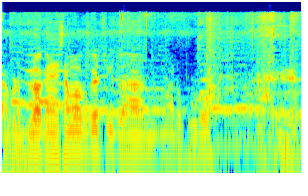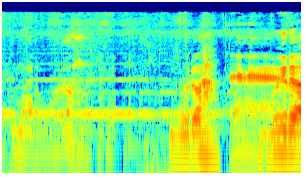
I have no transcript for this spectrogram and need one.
આપણે બ્લોક અહીં સમાપ્ત કરશું તો આ મારો ભૂરો. મારો ભૂરો. ભૂરો ભૂરો.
